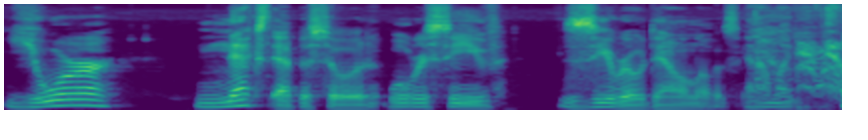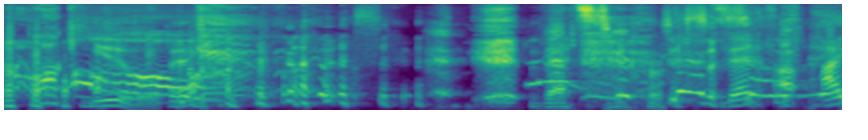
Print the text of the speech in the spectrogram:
your next episode will receive zero downloads. And I'm like, fuck you. Oh. That's terrible. That's, I, I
